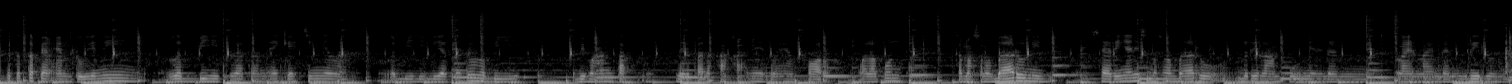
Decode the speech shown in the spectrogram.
tapi tetap yang M2 ini lebih kelihatan eye catchingnya lah. Lebih dilihatnya tuh lebih lebih mantap daripada kakaknya itu M4 walaupun sama-sama baru nih serinya ini sama-sama baru dari lampunya dan lain-lain dan grillnya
